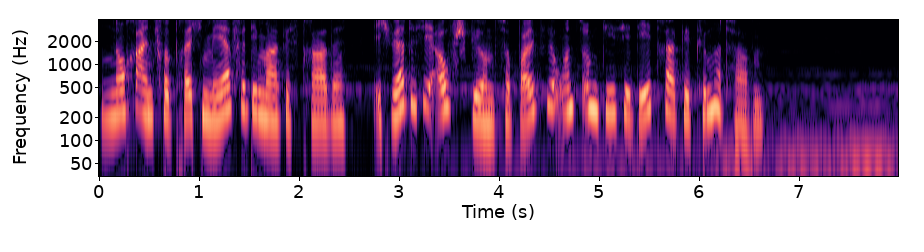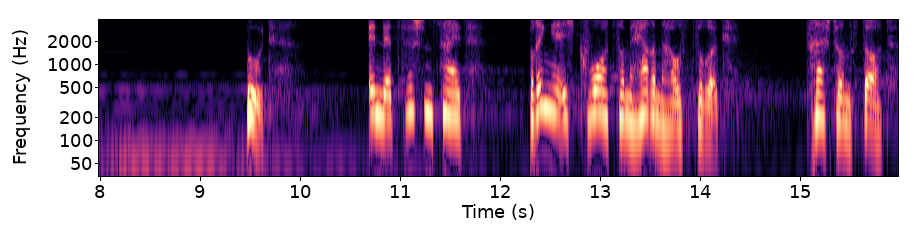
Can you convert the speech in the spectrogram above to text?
noch ein Verbrechen mehr für die Magistrate. Ich werde sie aufspüren, sobald wir uns um diese Detra gekümmert haben. Gut. In der Zwischenzeit bringe ich Quor zum Herrenhaus zurück. Trefft uns dort.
